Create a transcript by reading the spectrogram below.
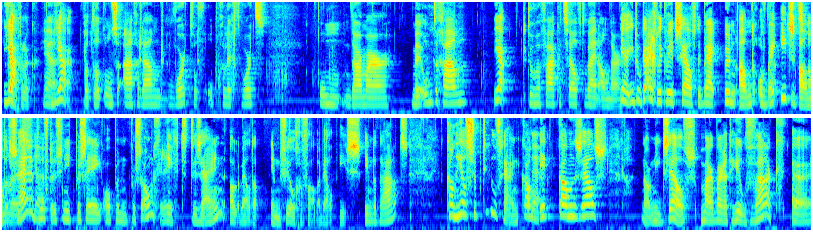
Ja, Eigenlijk. Ja. ja. Wat dat ons aangedaan wordt of opgelegd wordt om daar maar mee om te gaan, Ja. doen we vaak hetzelfde bij een ander. Ja, je doet eigenlijk weer hetzelfde bij een ander of bij Ja, iets, iets anders. anders, hè? Het ja. hoeft dus niet per se op een persoon gericht te zijn, alhoewel dat in veel gevallen wel is, inderdaad. Kan heel subtiel zijn. Kan, Ja. Het kan zelfs, nou niet zelfs, maar waar het heel vaak eh,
